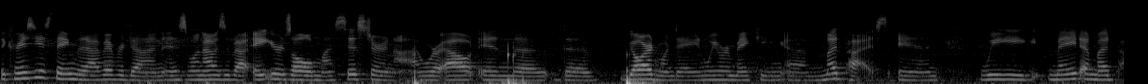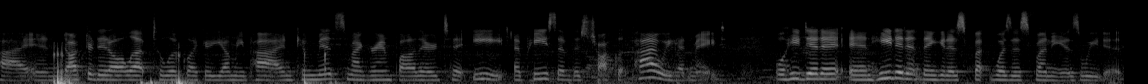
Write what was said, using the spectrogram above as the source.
The craziest thing that I've ever done is when I was about eight years old, my sister and I were out in the, the yard one day and we were making um, mud pies. And we made a mud pie and doctored it all up to look like a yummy pie and convinced my grandfather to eat a piece of this chocolate pie we had made. Well, he did it and he didn't think it as was as funny as we did.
